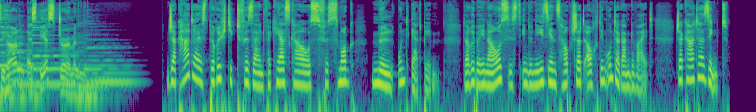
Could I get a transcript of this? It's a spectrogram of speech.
Sie hören SBS German. Jakarta ist berüchtigt für sein Verkehrschaos, für Smog, Müll und Erdbeben. Darüber hinaus ist Indonesiens Hauptstadt auch dem Untergang geweiht. Jakarta sinkt.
